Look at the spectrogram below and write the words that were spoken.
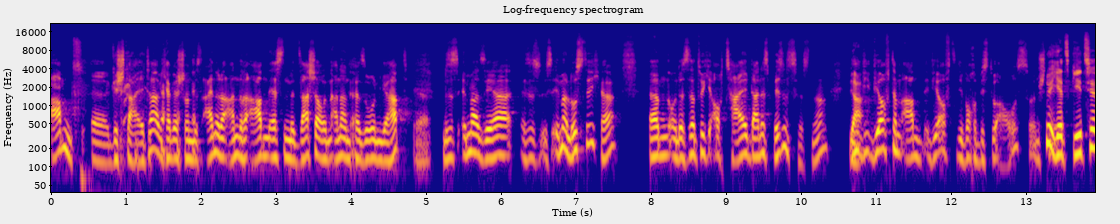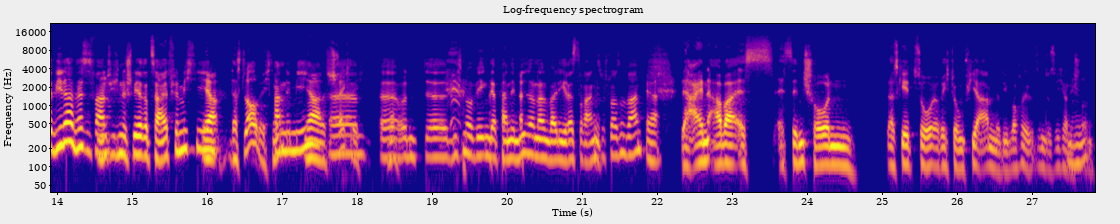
Abendgestalter. Äh, ich habe ja schon das ein oder andere Abendessen mit Sascha und anderen Personen gehabt. Ja. Und es ist immer sehr, es ist, ist immer lustig, ja. Ähm, und das ist natürlich auch Teil deines Businesses. Ne? Wie, ja. wie, wie, oft am Abend, wie oft die Woche bist du aus? Ja, jetzt geht's ja wieder. Ne? Das war mhm. natürlich eine schwere Zeit für mich, die ja, das glaube ich. Ne? Pandemie. Ja, das ist schrecklich. Äh, äh, und nicht nur wegen der Pandemie, sondern weil die Restaurants geschlossen waren. Ja. Nein, aber es, es sind schon, das geht so Richtung vier Abende die Woche, sind es sicherlich mhm. schon.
